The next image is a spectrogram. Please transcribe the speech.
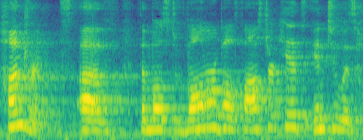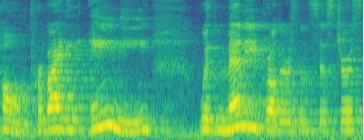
hundreds of the most vulnerable foster kids into his home, providing Amy with many brothers and sisters,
